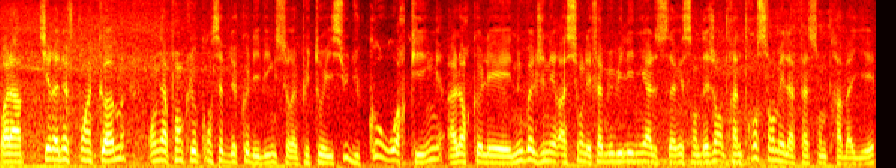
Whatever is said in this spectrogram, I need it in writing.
voilà, 9.com, on apprend que le concept de co-living serait plutôt issu du coworking, alors que les nouvelles générations, les fameux millennials, vous sont déjà en train de transformer la façon de travailler.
